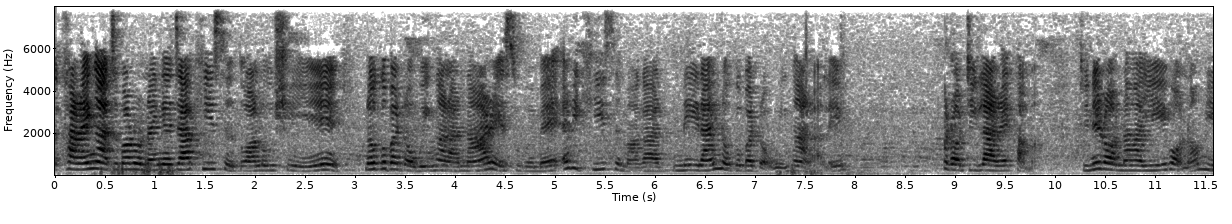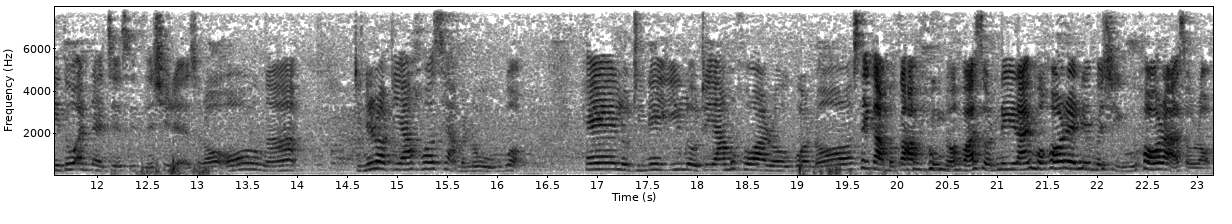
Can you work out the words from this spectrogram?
အခါတိုင်းကကျမတို့နိုင်ငံခြားခီးစင်သွားလို့ရှိရင်နှုတ်ကပတ်တော်ဝင်းငါတာနားတယ်ဆိုပေမဲ့အဲ့ဒီခီးစင်မှာကနေတိုင်းနှုတ်ကပတ်တော်ဝင်းငါတာလေ အဲ့တော့ဒီလာတဲ့အခါမှာဒီနေ့တော့နာရေးပေါ့နော်မြေတို့အနှက်ချင်းအစီအစဉ်ရှိတယ်ဆိုတော့အော်ငါဒီနေ့တော့တရားဟောဆရာမလို့ဘူးပေါ့ဟဲလို့ဒီနေ့ကြီးလို့တရားမဟောရတော့ဘူးပေါ့နော်စိတ်ကမကောင်းဘူးနော်ဘာဆိုနေတိုင်းမဟောတဲ့နေ့မရှိဘူးဟောတာဆိုတော့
